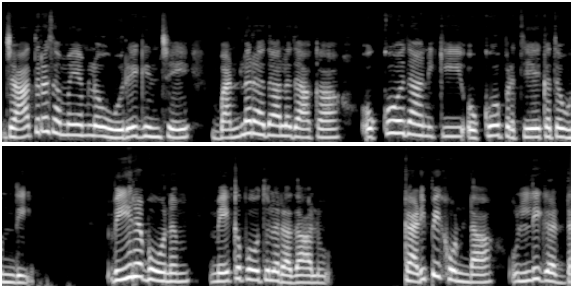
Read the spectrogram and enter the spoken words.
జాతర సమయంలో ఊరేగించే బండ్ల రథాల దాకా ఒక్కో దానికి ఒక్కో ప్రత్యేకత ఉంది. వీరబోనం మేకపోతుల రథాలు. కడిపికొండ ఉల్లిగడ్డ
